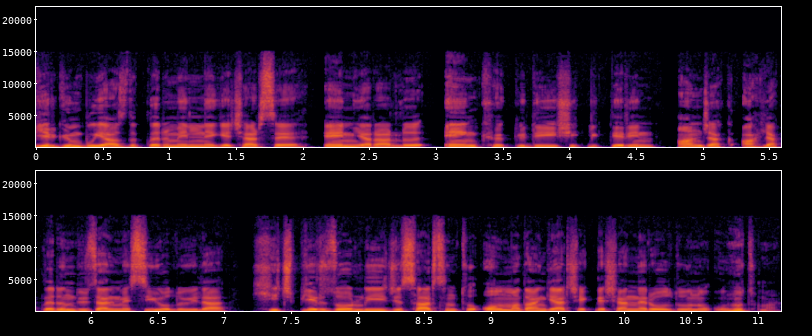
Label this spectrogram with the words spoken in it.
bir gün bu yazdıklarım eline geçerse en yararlı, en köklü değişikliklerin ancak ahlakların düzelmesi yoluyla hiçbir zorlayıcı sarsıntı olmadan gerçekleşenler olduğunu unutma.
